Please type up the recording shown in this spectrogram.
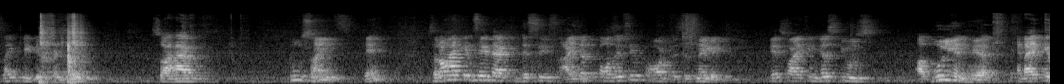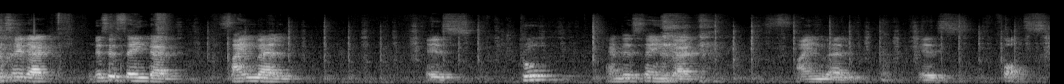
slightly differently. So I have two signs. Okay? So now I can say that this is either positive or this is negative. Okay? So I can just use a boolean here and I can say that this is saying that sign val is true and this is saying that sign val is false.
